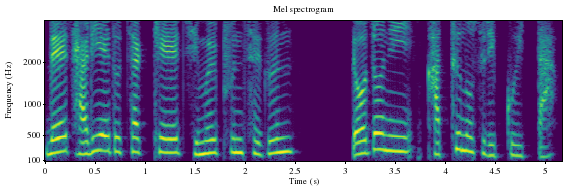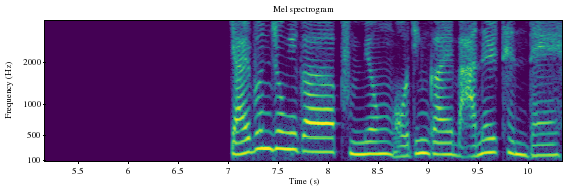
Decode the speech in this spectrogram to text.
내 자리에 도착해 짐을 푼 책은 여전히 같은 옷을 입고 있다. 얇은 종이가 분명 어딘가에 많을 텐데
